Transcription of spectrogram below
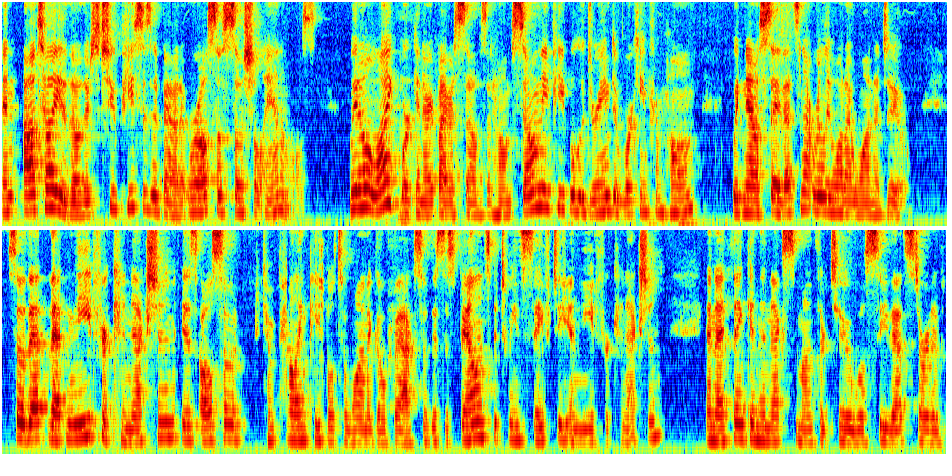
And I'll tell you though, there's two pieces about it. We're also social animals. We don't like working by ourselves at home. So many people who dreamed of working from home would now say that's not really what I want to do. So that that need for connection is also compelling people to want to go back. So there's this balance between safety and need for connection. And I think in the next month or two, we'll see that sort of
